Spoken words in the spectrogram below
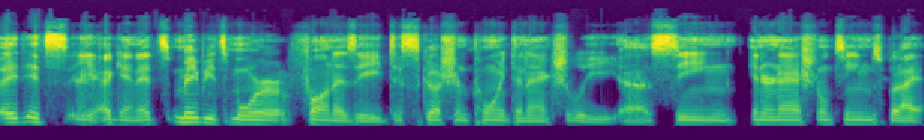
it, it's yeah, again, it's maybe it's more fun as a discussion point than actually uh, seeing international teams, but I.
